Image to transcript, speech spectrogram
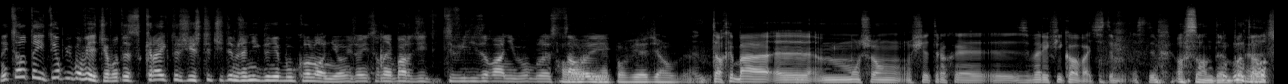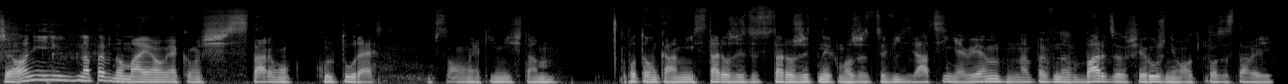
No i co o tej Etiopii powiecie, bo to jest kraj, który się szczyci tym, że nigdy nie był kolonią i że oni są najbardziej cywilizowani w ogóle z Oj, nie całej... powiedziałbym. To chyba e, muszą się trochę e, zweryfikować z tym, z tym osądem, bo to... Znaczy, oni na pewno mają jakąś starą kulturę, są jakimiś tam potomkami starożyt, starożytnych może cywilizacji, nie wiem, na pewno bardzo się różnią od pozostałej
